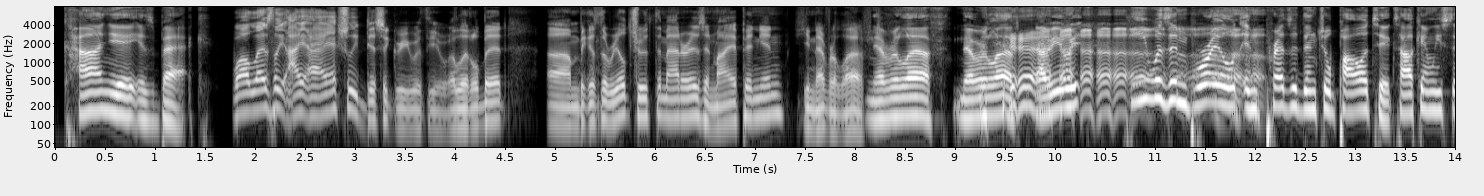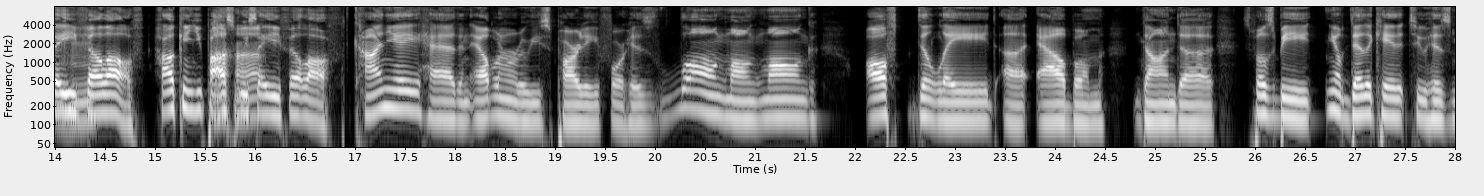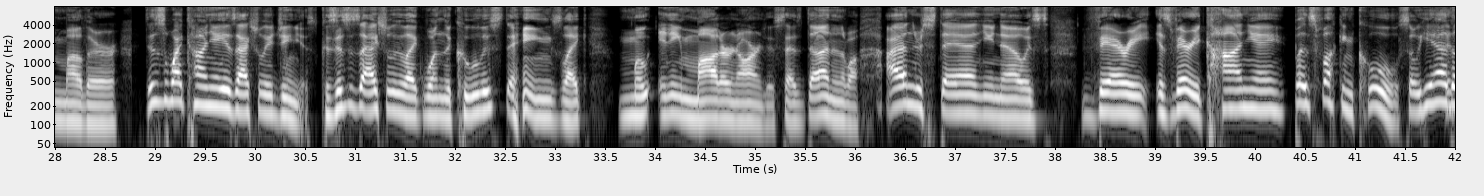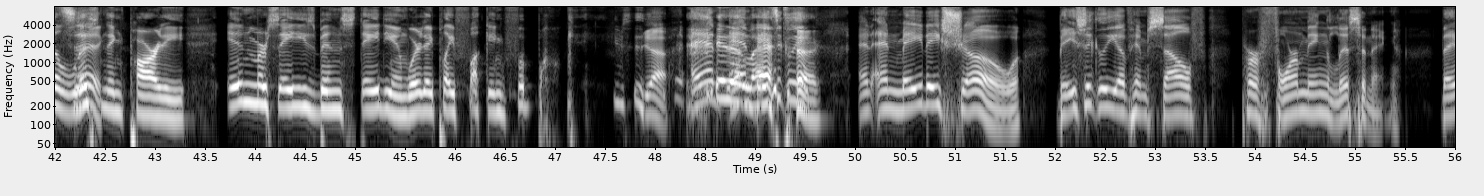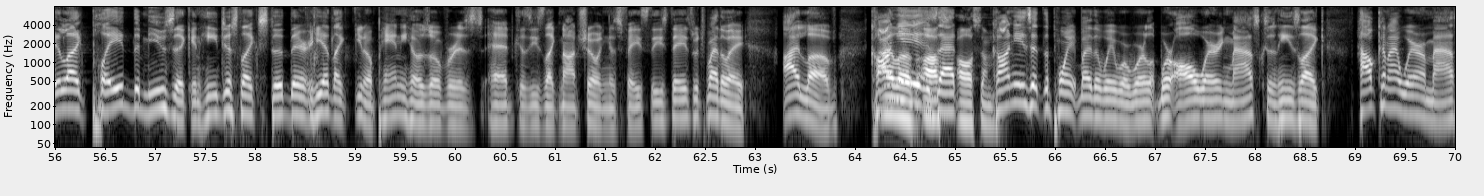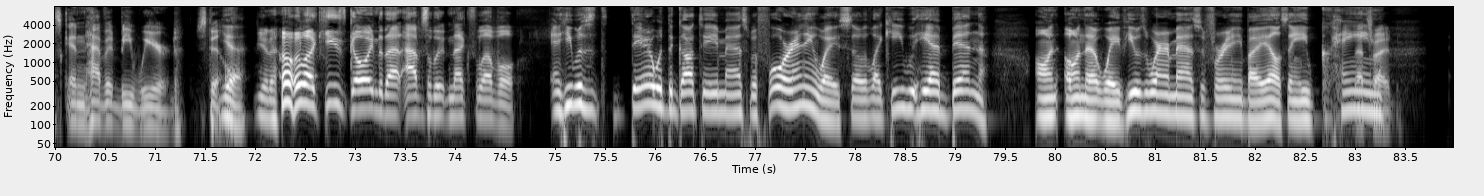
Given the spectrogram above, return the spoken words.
Kanye is back. Well, Leslie, I, I actually disagree with you a little bit. Um, because the real truth of the matter is, in my opinion, he never left. Never left. Never left. I mean, we- he was embroiled in presidential politics. How can we say he Mhm. fell off? How can you possibly Uh-huh. say he fell off? Kanye had an album release party for his long, long, long, off delayed uh, album, Donda. Supposed to be, you know, dedicated to his mother. This is why Kanye is actually a genius, because this is actually like one of the coolest things like mo- any modern artist has done in a while. I understand, you know, it's very, it's very Kanye, but it's fucking cool. So he had a sick. listening party in Mercedes-Benz Stadium where they play fucking football games. Yeah, and and basically, and and made a show basically of himself performing listening. They like played the music, and he just like stood there. He had like you know pantyhose over his head because he's like not showing his face these days. Which, by the way, I love. Kanye I love is aw- at awesome. Kanye's at the point, by the way, where we're we're all wearing masks, and he's like. How can I wear a mask and have it be weird still? Yeah. You know, like he's going to that absolute next level. and he was there with the Gautier mask before anyway. So like he he had been on on that wave. He was wearing masks before anybody else, and he came. That's right.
